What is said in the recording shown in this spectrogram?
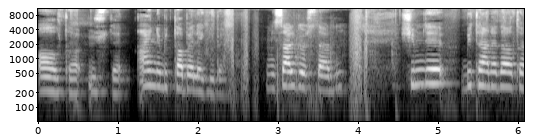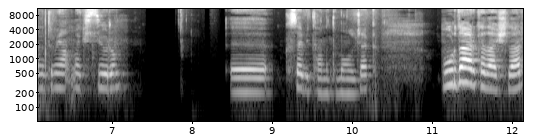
alta üste aynı bir tabela gibi. Misal gösterdim. Şimdi bir tane daha tanıtım yapmak istiyorum. Ee, kısa bir tanıtım olacak. Burada arkadaşlar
